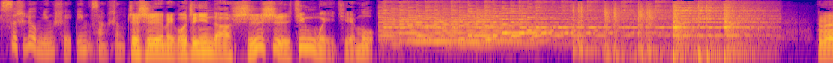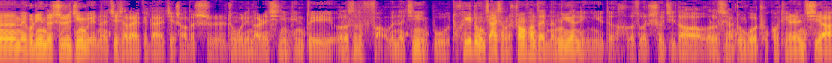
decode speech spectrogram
四十六名水兵丧生。这是美国之音的时事经纬节目。美国之音的时事经纬呢？接下来给大家介绍的是中国领导人习近平对俄罗斯的访问呢，进一步推动加强了双方在能源领域的合作，涉及到俄罗斯向中国出口天然气啊、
